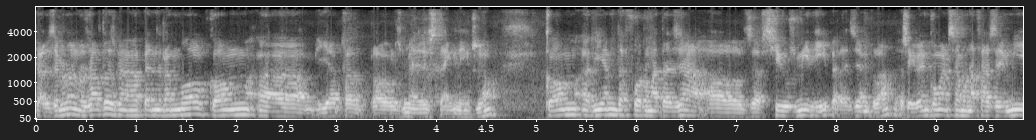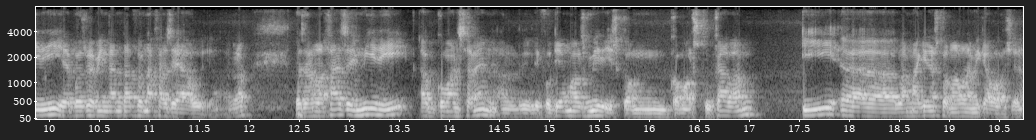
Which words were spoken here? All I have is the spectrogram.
per exemple, nosaltres vam aprendre molt com, eh, ja per, pels més tècnics, no? com havíem de formatejar els arxius MIDI, per exemple. O sigui, vam començar amb una fase MIDI i després vam intentar fer una fase àudio. Doncs en la fase MIDI, al començament, li fotíem els MIDIs com, com els tocàvem, i eh, la màquina es tornava una mica boja.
